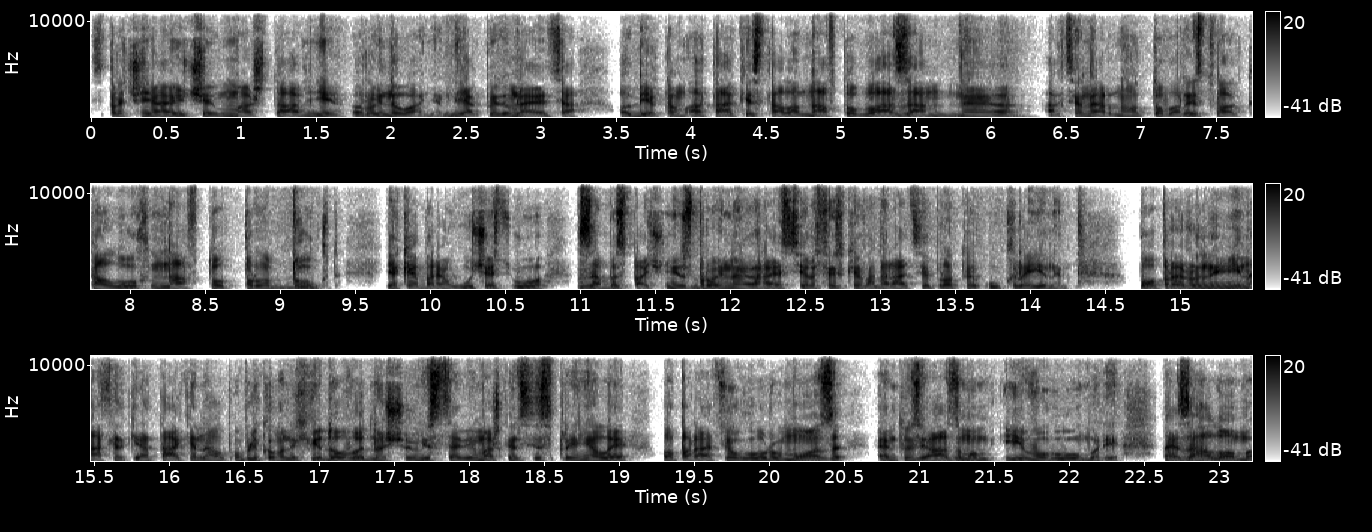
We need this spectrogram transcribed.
спричиняючи масштабні руйнування. Як повідомляється, об'єктом атаки стала нафтобаза е, акціонерного товариства Калух Нафтопродукт. Яке бере участь у забезпеченні збройної агресії Російської Федерації проти України? Попри руйнівні наслідки атаки на опублікованих відео, видно, що місцеві мешканці сприйняли операцію гурмо з ентузіазмом і в гуморі. Та й загалом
